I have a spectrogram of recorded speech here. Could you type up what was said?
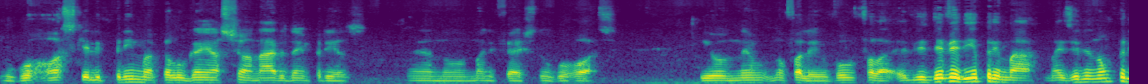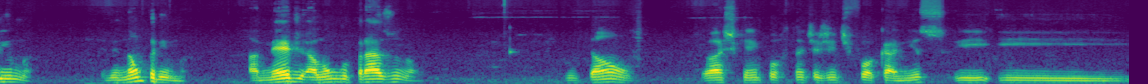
o Gorros, que ele prima pelo ganho acionário da empresa né, no manifesto do Rossi. Eu não, não falei, eu vou falar. Ele deveria primar, mas ele não prima. Ele não prima. A médio, a longo prazo, não. Então, eu acho que é importante a gente focar nisso e, e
